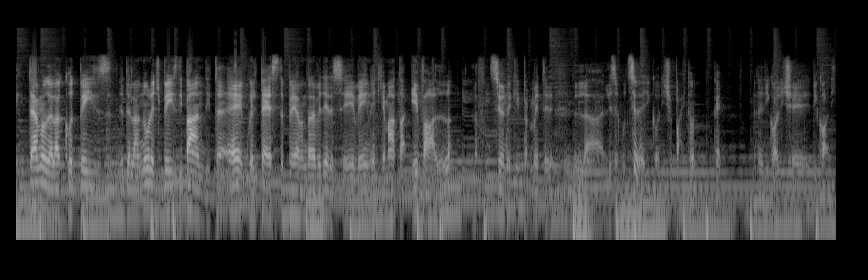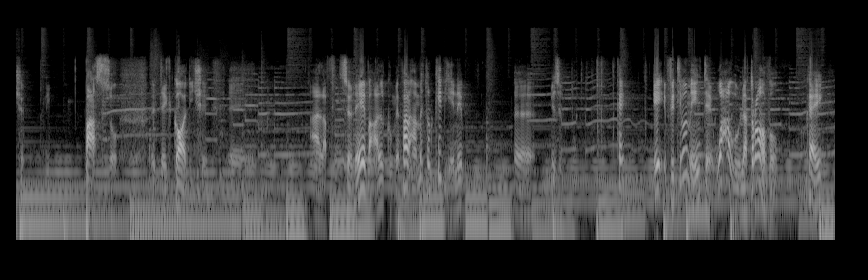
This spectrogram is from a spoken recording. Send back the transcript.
all'interno della code base, della knowledge base di Bandit è quel test per andare a vedere se viene chiamata eval, la funzione che permette la, l'esecuzione di codice Python, okay? eh, di, codice, di codice, quindi passo del codice eh, alla funzione eval come parametro che viene eh, eseguito. Ok? E effettivamente, wow, la trovo, ok?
